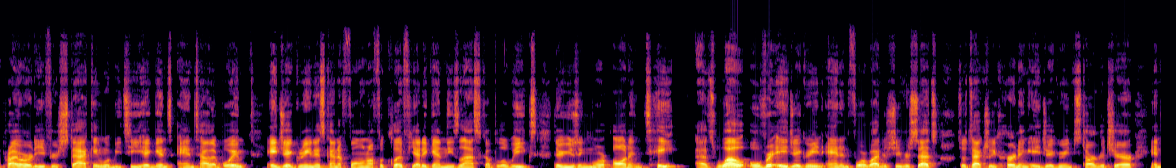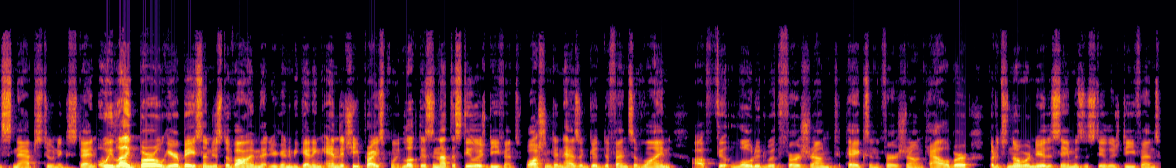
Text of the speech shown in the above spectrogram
priority if you're stacking would be Tee Higgins and Tyler Boyd. AJ Green has kind of fallen off a cliff yet again these last couple of weeks. They're using more Auden Tate as well over AJ Green and in four wide receiver sets. So it's actually hurting AJ Green's target share and snaps to an extent. But we like Burrow here based on just the volume that you're going to be getting and the cheap price point. Look, this is not the Steelers defense. Washington has a good defensive line, uh, loaded with first round picks and first round caliber, but it's nowhere near the same as the Steelers defense,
